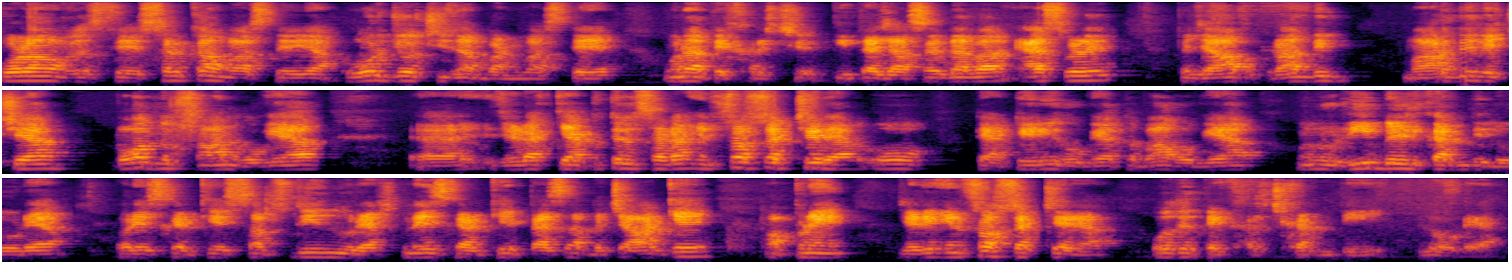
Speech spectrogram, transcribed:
ਪੁਲਾਂ ਵਾਸਤੇ, ਸੜਕਾਂ ਵਾਸਤੇ ਜਾਂ ਹੋਰ ਜੋ ਚੀਜ਼ਾਂ ਬਣਨ ਵਾਸਤੇ ਉਹਨਾਂ ਤੇ ਖਰਚ ਕੀਤਾ ਜਾ ਸਕਦਾ ਵਾ। ਇਸ ਵੇਲੇ ਪੰਜਾਬ ਹੜ੍ਹਾਂ ਦੀ ਮਾਰ ਦੇ ਵਿੱਚ ਆ, ਬਹੁਤ ਨੁਕਸਾਨ ਹੋ ਗਿਆ। ਜਿਹੜਾ ਕੈਪੀਟਲ ਸਾਡਾ ਇਨਫਰਾਸਟ੍ਰਕਚਰ ਆ, ਉਹ ਟੈਟੇਰੀ ਹੋ ਗਿਆ, ਤਬਾਹ ਹੋ ਗਿਆ, ਉਹਨੂੰ ਰੀਬਿਲਡ ਕਰਨ ਦੀ ਲੋੜ ਆ। ਔਰ ਇਸ ਕਰਕੇ ਸਬਸਿਡੀ ਨੂੰ ਰੈਸ਼ਨਲਾਈਜ਼ ਕਰਕੇ ਪੈਸਾ ਬਚਾ ਕੇ ਆਪਣੇ ਜਿਹੜੇ ਇਨਫਰਾਸਟ੍ਰਕਚਰ ਆ, ਉਹਦੇ ਤੇ ਖਰਚ ਕਰਨ ਦੀ ਲੋੜ ਆ।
